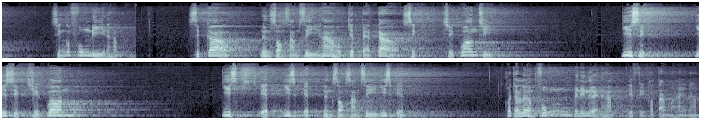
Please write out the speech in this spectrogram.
12เสียงก็ฟุ้งดีนะครับ 19 1 2 3 4 5 6 7 8 9 10เช็ควันที่ อนถี่20 20เช็ควอน21 21 1 2 3 4 21ก็จะเริ่มฟุ้งไปเรื่อยๆนะครับเอฟเฟกเขาตั้งมาให้นะครับ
